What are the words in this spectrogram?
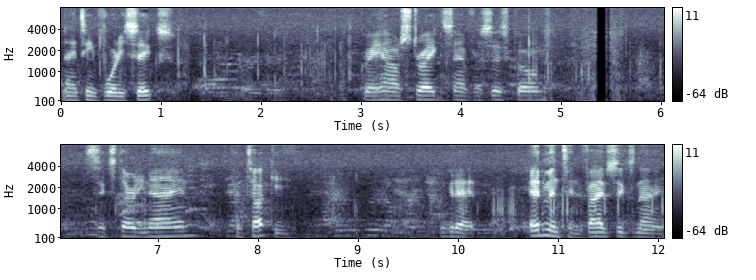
1946. Greyhound strike, San Francisco, 639, Kentucky. Look at that. Edmonton, 569.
